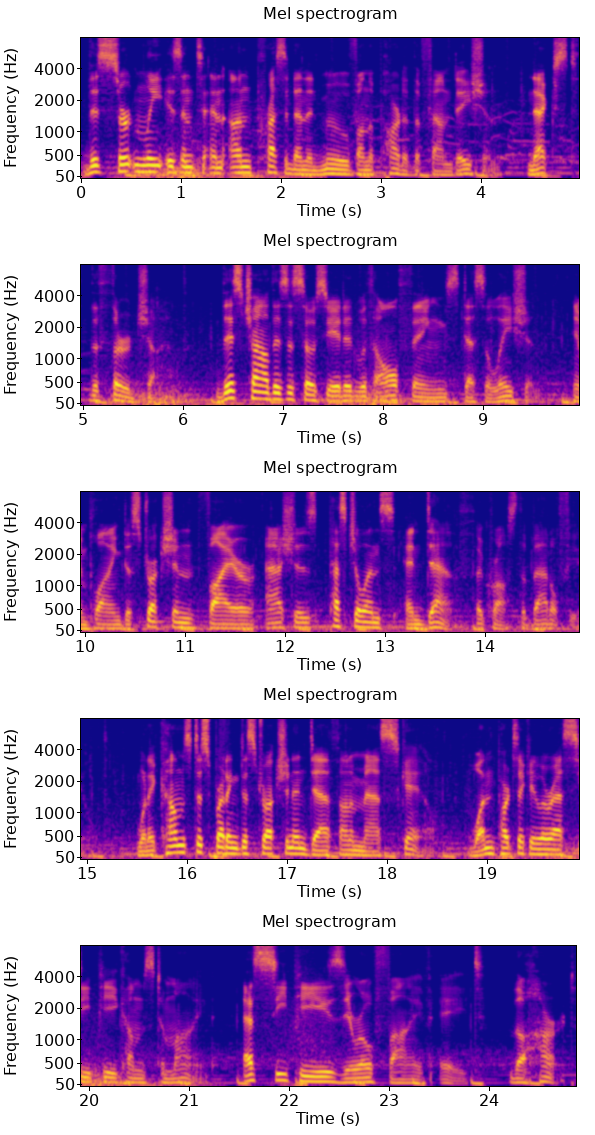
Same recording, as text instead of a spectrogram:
this certainly isn't an unprecedented move on the part of the Foundation. Next, the third child. This child is associated with all things desolation, implying destruction, fire, ashes, pestilence, and death across the battlefield. When it comes to spreading destruction and death on a mass scale, one particular SCP comes to mind, SCP-058, the Heart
